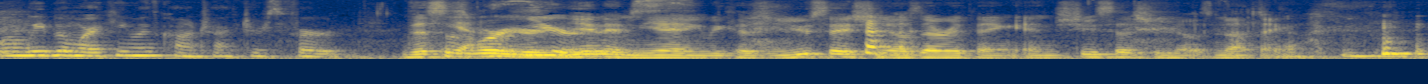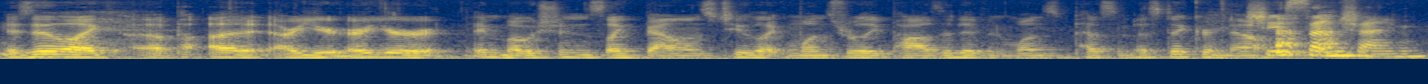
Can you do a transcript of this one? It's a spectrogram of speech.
when we've been working with contractors for This is Yeah. where you're yin and yang because you say she knows everything and she says she knows nothing. Mhm. Is it like a, po- uh, are your are your emotions like balanced too? Like one's really positive and one's pessimistic, or no? she's sunshine.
